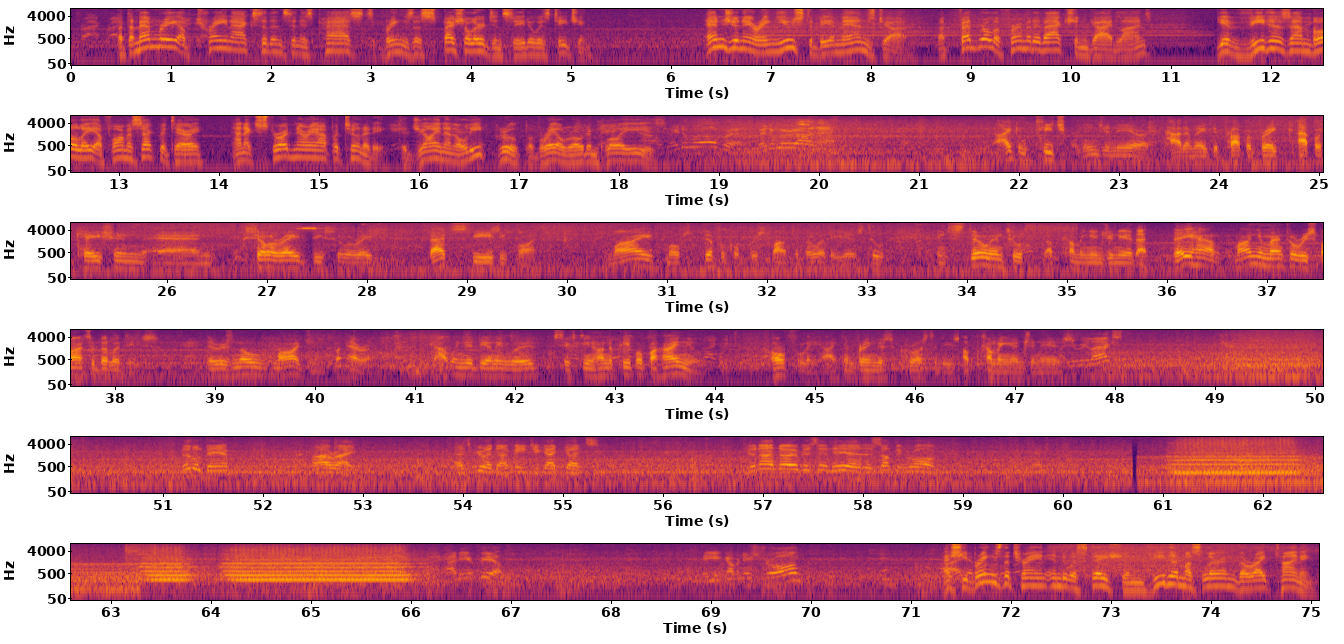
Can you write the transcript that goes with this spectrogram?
but the memory of train accidents in his past brings a special urgency to his teaching. Engineering used to be a man's job, but federal affirmative action guidelines give Vita Zamboli, a former secretary, an extraordinary opportunity to join an elite group of railroad employees. I can teach an engineer how to make the proper brake application and accelerate, decelerate. That's the easy part. My most difficult responsibility is to instill into an upcoming engineer that they have monumental responsibilities. There is no margin for error. Not when you're dealing with 1,600 people behind you. Hopefully, I can bring this across to these upcoming engineers. Are You relaxed? Little damp. All right. That's good. That means you got guts. If you're not nervous in here, there's something wrong. How do you feel? Think you're coming in strong? As she brings the train into a station, Vita must learn the right timing,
